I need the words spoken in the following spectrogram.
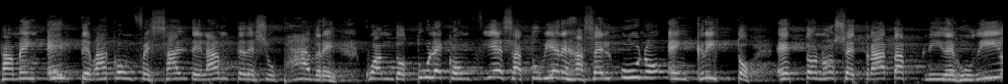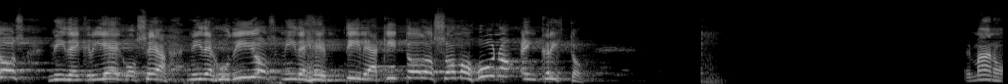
amén, Él te va a confesar delante de su Padre. Cuando tú le confiesas, tú vienes a ser uno en Cristo. Esto no se trata ni de judíos ni de griegos, o sea, ni de judíos ni de gentiles. Aquí todos somos uno en Cristo. Hermano,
